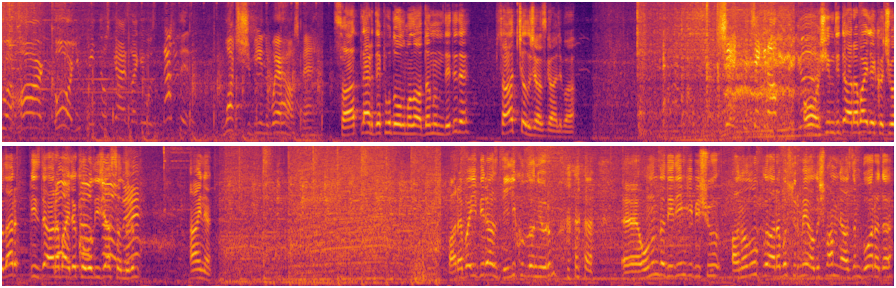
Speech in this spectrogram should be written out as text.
You are hardcore. You beat those guys like it was nothing. Watch should be in the warehouse, man. Saatler depoda olmalı adamım dedi de saat çalacağız galiba. Oo şimdi de arabayla kaçıyorlar. Biz de arabayla kovalayacağız sanırım. Aynen. Arabayı biraz deli kullanıyorum. Ee, onun da dediğim gibi şu analogla araba sürmeye alışmam lazım. Bu arada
